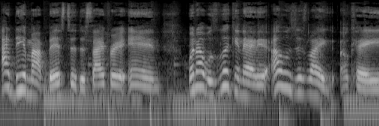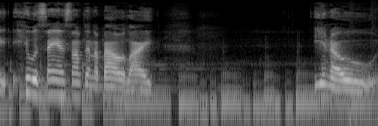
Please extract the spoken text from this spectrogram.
I did my best to decipher it. And when I was looking at it, I was just like, okay, he was saying something about like, you know,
